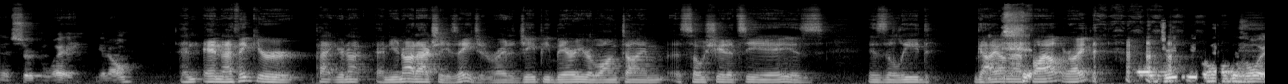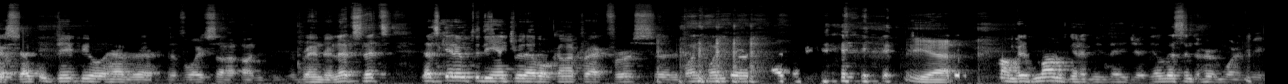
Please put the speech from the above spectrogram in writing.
in, a certain way, you know? And and I think you're Pat. You're not, and you're not actually his agent, right? A JP Barry, your longtime associate at CAA, is is the lead guy on that file, right? uh, JP will have the voice. I think JP will have the, the voice on, on Brendan. Let's let's let's get him to the entry level contract first. Uh, one, one year. yeah. His mom's gonna be his agent. They'll listen to her more than me.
